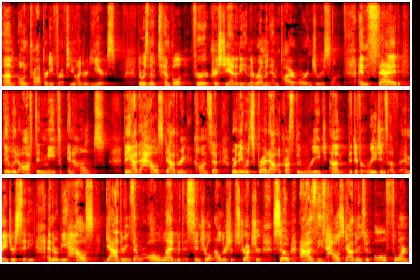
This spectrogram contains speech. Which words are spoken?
um, own property for a few hundred years. There was no temple for Christianity in the Roman Empire or in Jerusalem. Instead, they would often meet in homes. They had a house gathering concept where they were spread out across the, reg- um, the different regions of a major city, and there would be house gatherings that were all led with a central eldership structure. So, as these house gatherings would all form,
